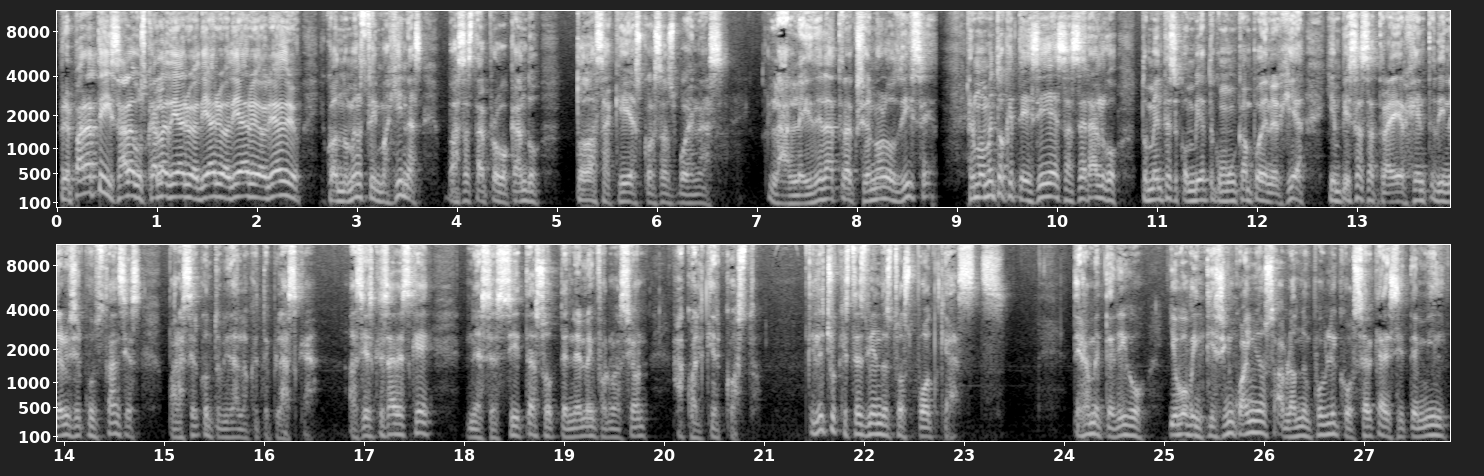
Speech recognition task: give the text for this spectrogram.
Prepárate y sal a buscarla diario, a diario, a diario, a diario. Y cuando menos te imaginas, vas a estar provocando todas aquellas cosas buenas la ley de la atracción no lo dice. El momento que te decides hacer algo, tu mente se convierte como un campo de energía y empiezas a atraer gente, dinero y circunstancias para hacer con tu vida lo que te plazca. Así es que sabes que necesitas obtener la información a cualquier costo. El hecho que estés viendo estos podcasts, déjame te digo, llevo 25 años hablando en público, cerca de 7000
